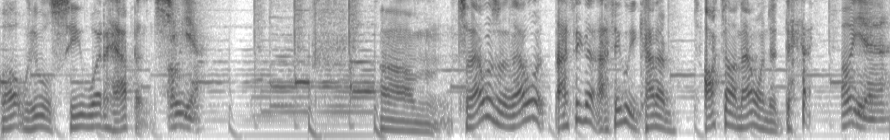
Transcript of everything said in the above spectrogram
Well, we will see what happens. oh yeah. Um, so that was that was I think that I think we kind of talked on that one to death. oh yeah.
